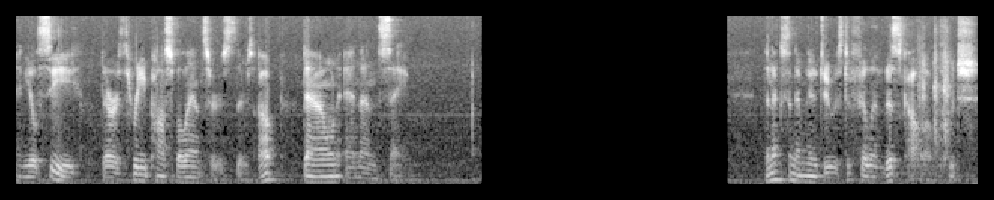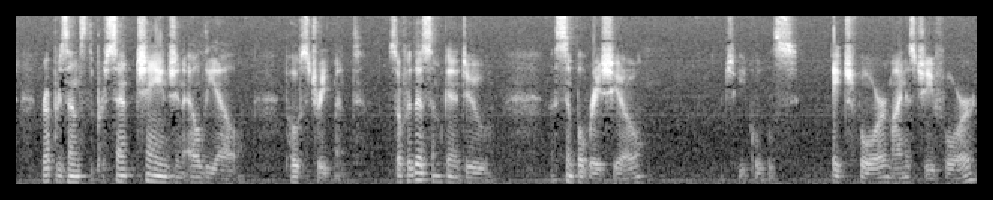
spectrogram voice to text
and you'll see there are three possible answers. There's up, down, and then same. The next thing I'm going to do is to fill in this column, which represents the percent change in LDL post-treatment. So for this I'm going to do a simple ratio which equals H4 minus G4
